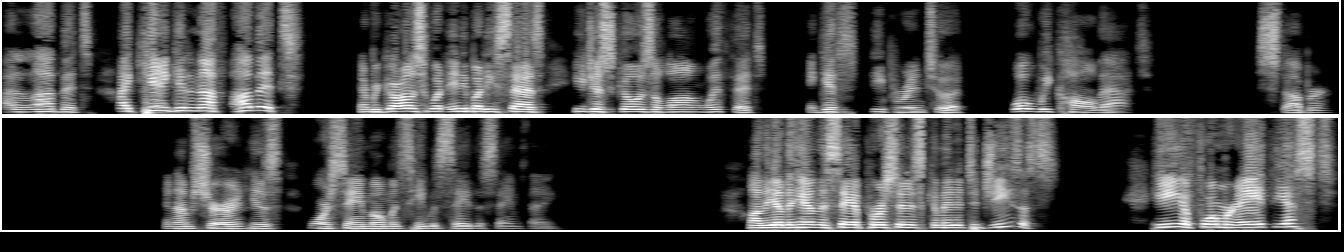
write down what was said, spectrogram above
I love it. I can't get enough of it. And regardless of what anybody says, he just goes along with it and gets deeper into it. What we call that? Stubborn. And I'm sure in his more sane moments, he would say the same thing. On the other hand, let's say a person is committed to Jesus. He, a former atheist,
